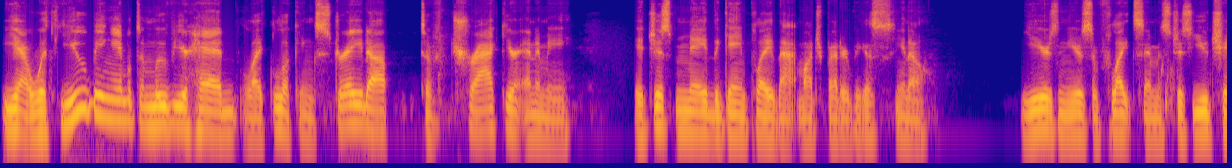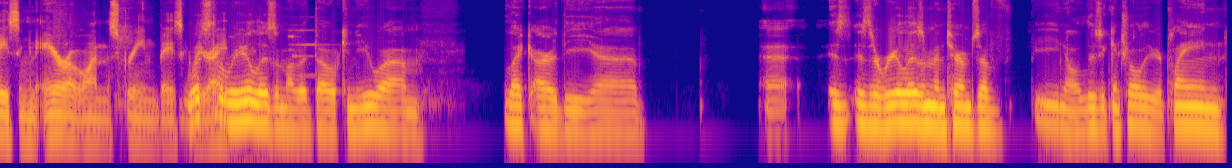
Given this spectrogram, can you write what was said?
Yeah, with you being able to move your head like looking straight up to track your enemy, it just made the gameplay that much better because, you know, years and years of flight sim, it's just you chasing an arrow on the screen, basically, What's right? the realism of it though? Can you um like are the uh uh is is there realism in terms of you know losing control of your plane?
